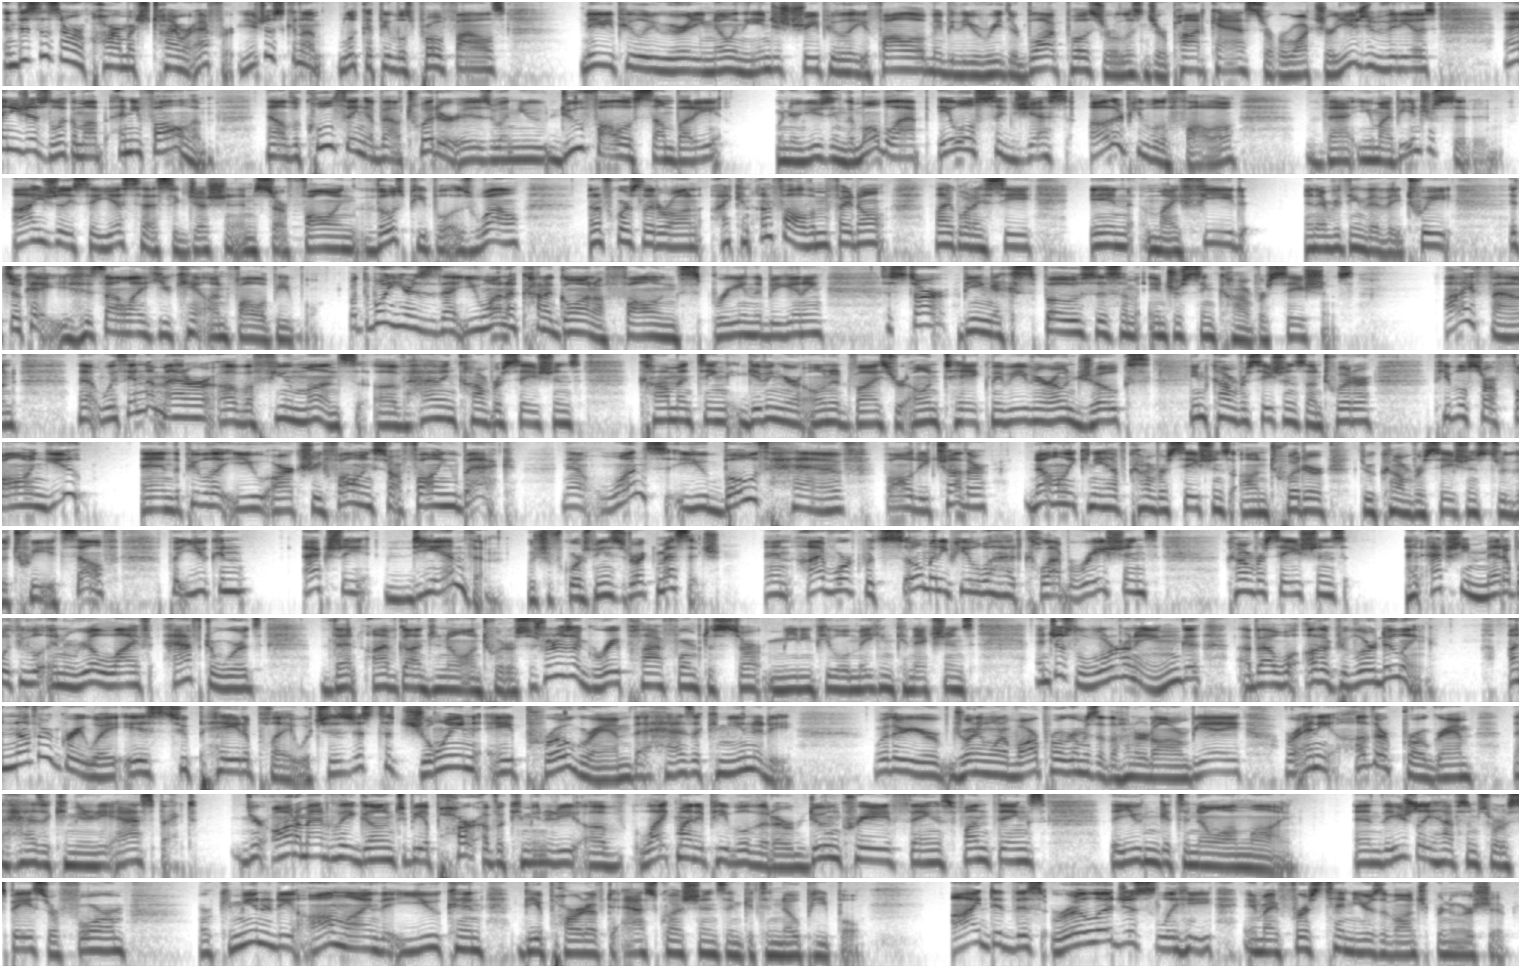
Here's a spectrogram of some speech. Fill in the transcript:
And this doesn't require much time or effort. You're just going to look at people's profiles, maybe people you already know in the industry, people that you follow, maybe you read their blog posts or listen to your podcasts or watch their YouTube videos, and you just look them up and you follow them. Now, the cool thing about Twitter is when you do follow somebody, when you're using the mobile app, it will suggest other people to follow that you might be interested in. I usually say yes to that suggestion and start following those people as well. And of course, later on, I can unfollow them if I don't like what I see in my feed and everything that they tweet. It's okay. It's not like you can't unfollow people. But the point here is, that you want to kind of go on a following spree in the beginning to start being exposed to some interesting conversations. I found that within a matter of a few months of having conversations, commenting, giving your own advice, your own take, maybe even your own jokes in conversations on Twitter, people start following you. And the people that you are actually following start following you back. Now, once you both have followed each other, not only can you have conversations on Twitter through conversations through the tweet itself, but you can actually DM them, which of course means direct message. And I've worked with so many people, had collaborations, conversations, and actually met up with people in real life afterwards that I've gotten to know on Twitter. So Twitter is a great platform to start meeting people, making connections, and just learning about what other people are doing. Another great way is to pay to play, which is just to join a program that has a community. Whether you're joining one of our programs at the $100 MBA or any other program that has a community aspect, you're automatically going to be a part of a community of like minded people that are doing creative things, fun things that you can get to know online. And they usually have some sort of space or forum or community online that you can be a part of to ask questions and get to know people. I did this religiously in my first 10 years of entrepreneurship.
